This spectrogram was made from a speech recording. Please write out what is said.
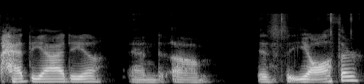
had the idea and um, is the author.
